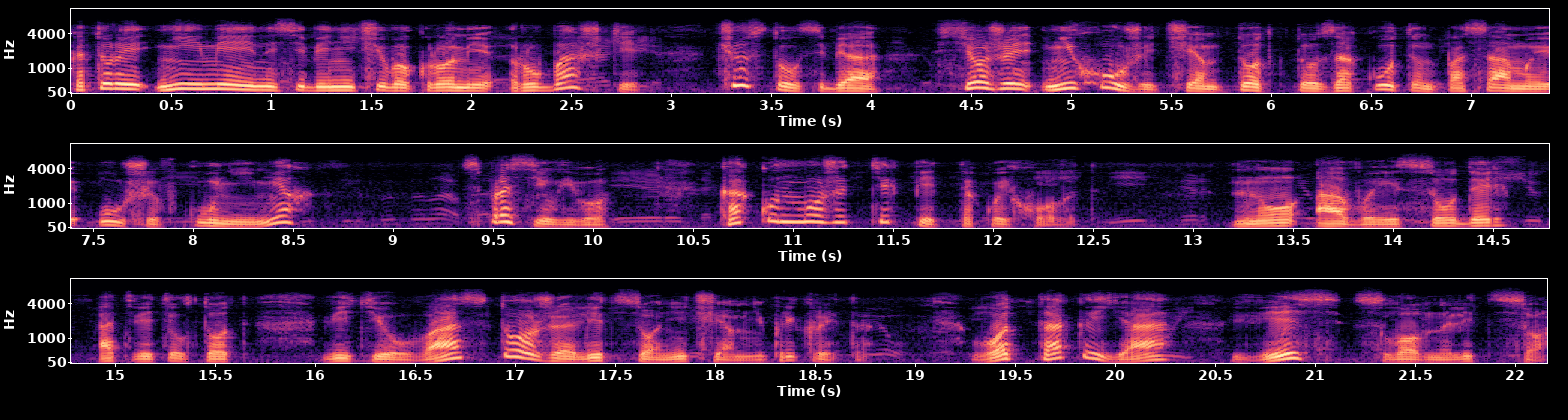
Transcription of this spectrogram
который, не имея на себе ничего, кроме рубашки, чувствовал себя все же не хуже, чем тот, кто закутан по самые уши в куний мех, спросил его, как он может терпеть такой холод. "Ну, а вы, сударь", ответил тот. "Ведь и у вас тоже лицо ничем не прикрыто. Вот так и я, весь словно лицо".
